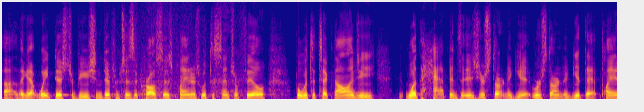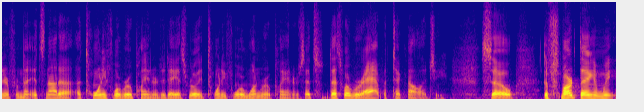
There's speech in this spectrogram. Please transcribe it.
Uh, they got weight distribution differences across those planters with the central field, but with the technology, what happens is you're starting to get, we're starting to get that planter from that. It's not a, a 24 row planter today. It's really 24 one row planters. That's, that's where we're at with technology. So the smart thing, and we,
